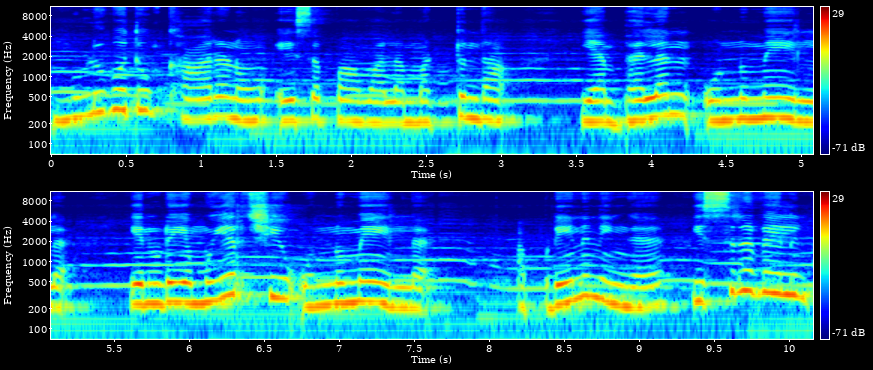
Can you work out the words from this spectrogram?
முழுவதும் காரணம் ஏசப்பாவால் மட்டும்தான். என் பலன் ஒன்றுமே இல்லை. என்னுடைய முயற்சி ஒன்றுமே இல்லை. அப்படின்னு நீங்கள் இஸ்ரவேலின்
